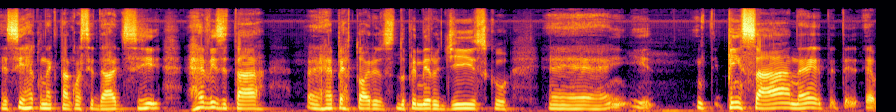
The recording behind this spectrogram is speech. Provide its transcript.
é, se reconectar com a cidade, se revisitar é, repertórios do primeiro disco, é, e, pensar, né? É,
